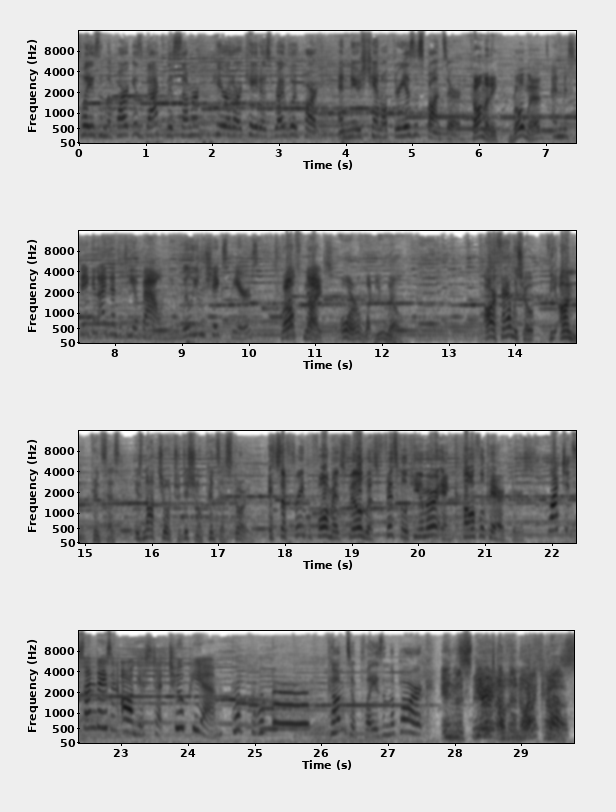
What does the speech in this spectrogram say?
Plays in the Park is back this summer here at Arcata's Redwood Park, and News Channel 3 is a sponsor. Comedy, romance, and mistaken identity abound in William Shakespeare's Twelfth Night, or What You Will. Our family show, The Un Princess, is not your traditional princess story. It's a free performance filled with physical humor and colorful characters. Watch it Sundays in August at 2 p.m. Come to Plays in the Park. In the spirit of the North Coast.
